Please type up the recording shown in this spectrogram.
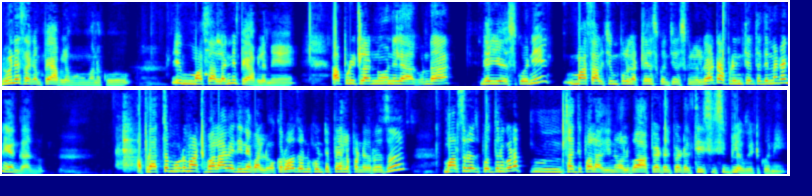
నూనె సగం పేపలము మనకు. ఈ మసాలన్నీ పేపలమే. అప్పుడు ఇట్లా నూనె లేకుండా నెయ్యి వేసుకొని మసాలా చింపులు అట్లా వేసుకొని చేసుకునేవాళ్ళు కాబట్టి అప్పుడు ఇంత ఇంత తిన్నా కానీ ఏం కాదు అప్పుడు అత్త మూడు మాటలు పలావే తినేవాళ్ళు. ఒక రోజు వండుకుంటే పీర్ల పండుగ రోజు మరుసటి రోజు పొద్దున కూడా సద్ది పలావ్ తినేవాళ్ళు. బాగా పెడ్డలు పెడ్డలు తీసి సిబ్బిలో పెట్టుకొని.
